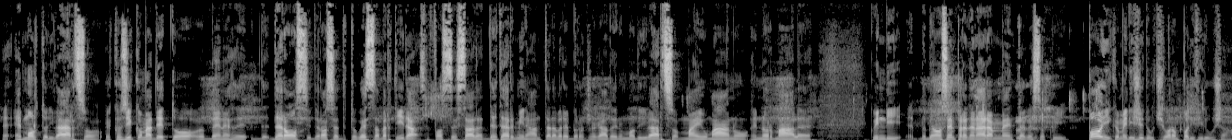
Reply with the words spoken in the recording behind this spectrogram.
è molto diverso. E così come ha detto bene De Rossi, De Rossi ha detto questa partita, se fosse stata determinante, l'avrebbero giocata in un modo diverso, ma è umano, è normale. Quindi eh, dobbiamo sempre tenere a mente questo qui. Poi, come dici tu, ci vuole un po' di fiducia.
